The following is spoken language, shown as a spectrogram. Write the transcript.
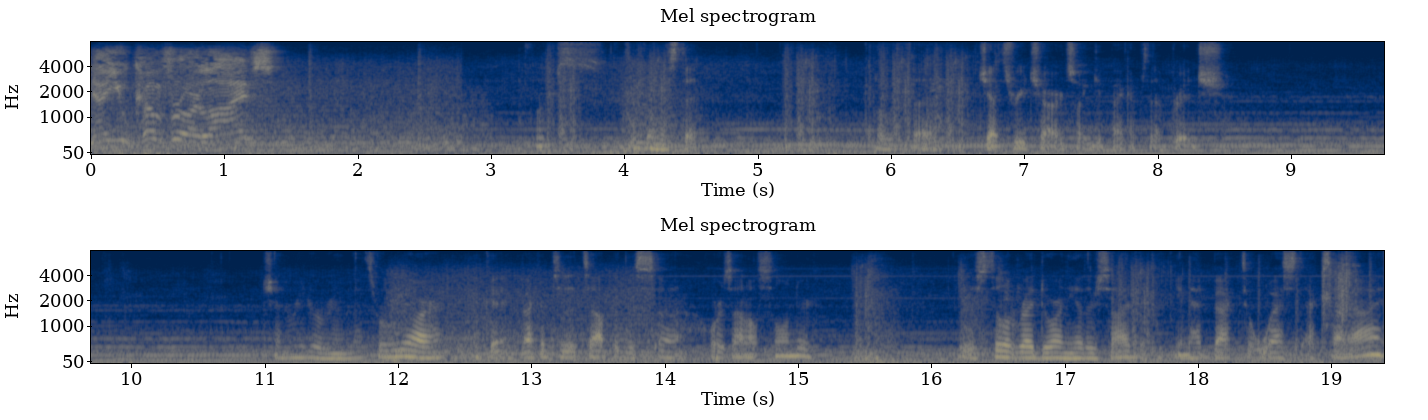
Now you come for our lives? Whoops. I think I missed it. Gotta let the jets recharge so I can get back up to that bridge. Generator room, that's where we are. Okay, back up to the top of this uh, horizontal cylinder. There's still a red door on the other side, but we can head back to West XII, where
